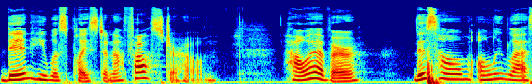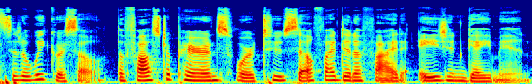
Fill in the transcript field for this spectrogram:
Then he was placed in a foster home. However, this home only lasted a week or so. The foster parents were two self identified Asian gay men.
